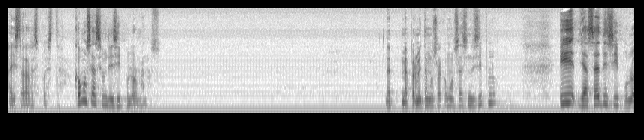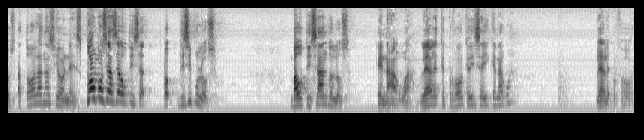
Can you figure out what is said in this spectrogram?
Ahí está la respuesta. ¿Cómo se hace un discípulo, hermanos? ¿Me, permite mostrar cómo se hace un discípulo? Y y hacer discípulos a todas las naciones. ¿Cómo se hace bautizar discípulos? Bautizándolos en agua. Léale que por favor que dice ahí que en agua. Léale por favor.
